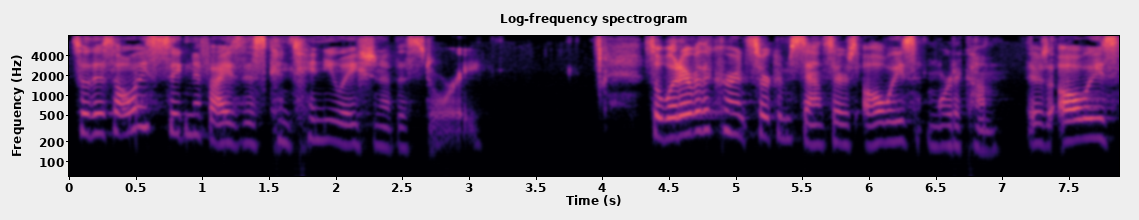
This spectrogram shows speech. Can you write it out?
So this always signifies this continuation of the story. So, whatever the current circumstance, there's always more to come. There's always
